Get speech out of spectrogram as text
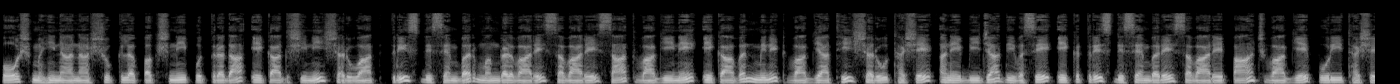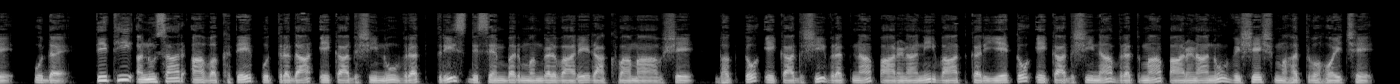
પોષ મહિનાના શુક્લ પક્ષની પુત્રદા એકાદશીની શરૂઆત ત્રીસ ડિસેમ્બર મંગળવારે સવારે સાત વાગીને એકાવન મિનિટ વાગ્યાથી શરૂ થશે અને બીજા દિવસે એકત્રીસ ડિસેમ્બરે સવારે પાંચ વાગ્યે પૂરી થશે. ઉદય. તિથિ અનુસાર આ વખતે પુત્રદા એકાદશીનું વ્રત ત્રીસ ડિસેમ્બર મંગળવારે રાખવામાં આવશે. ભક્તો એકાદશી વ્રતના પારણાની વાત કરીએ તો એકાદશીના વ્રતમાં પારણાનું વિશેષ મહત્વ હોય છે.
